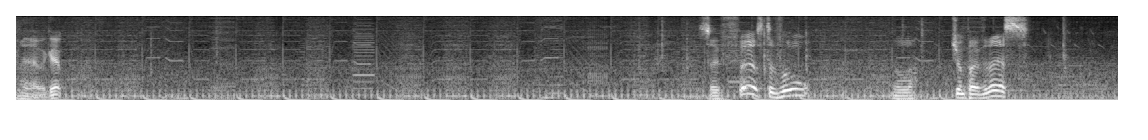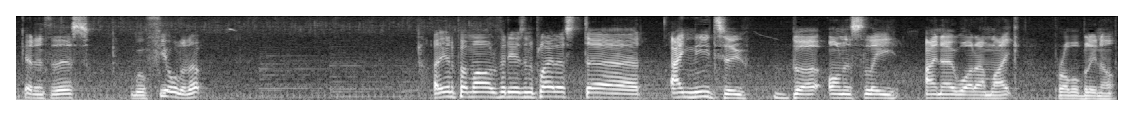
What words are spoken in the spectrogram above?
There we go. So first of all, we'll jump over this, get into this, we'll fuel it up. Are you going to put my old videos in the playlist? Uh, I need to, but honestly, I know what I'm like. Probably not.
